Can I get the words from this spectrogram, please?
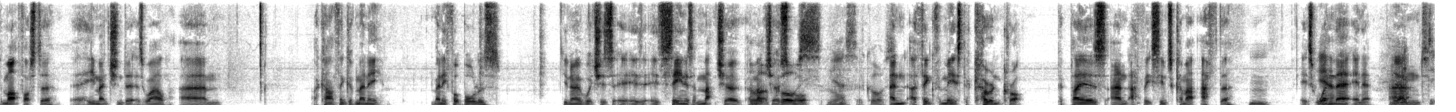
uh, Mark Foster. Uh, he mentioned it as well. Um, I can't think of many many footballers. You know, which is is, is seen as a macho a Oh, macho of sport. Yes, of course. And I think for me, it's the current crop. P- players and athletes seem to come out after. Mm. It's when Yeah. they're in it. Yeah. And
